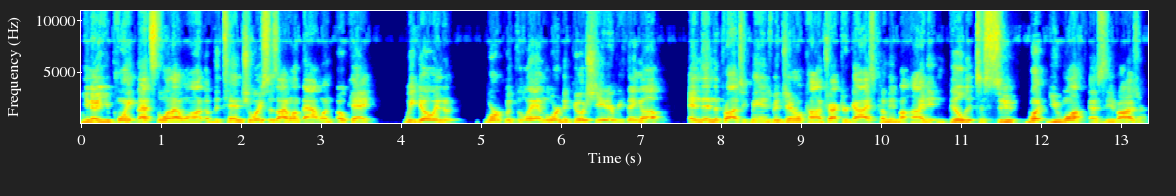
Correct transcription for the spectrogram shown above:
you know, you point, that's the one I want of the 10 choices. I want that one. Okay. We go into work with the landlord, negotiate everything up and then the project management general contractor guys come in behind it and build it to suit what you want as the advisor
